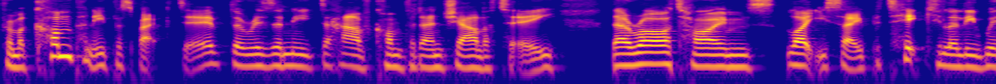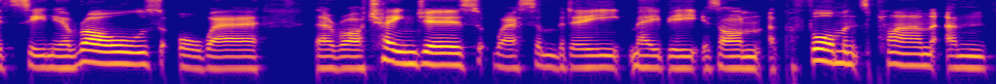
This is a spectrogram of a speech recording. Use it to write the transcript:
from a company perspective, there is a need to have confidentiality. There are times, like you say, particularly with senior roles or where there are changes, where somebody maybe is on a performance plan and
